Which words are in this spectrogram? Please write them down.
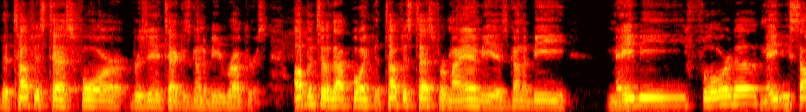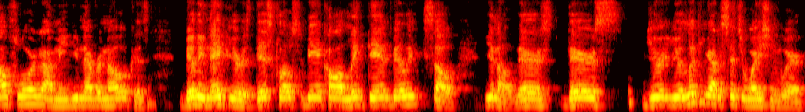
the toughest test for Virginia Tech is going to be Rutgers. Up until that point, the toughest test for Miami is going to be maybe Florida, maybe South Florida. I mean, you never know because Billy Napier is this close to being called LinkedIn Billy. So, you know, there's there's you're you're looking at a situation where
